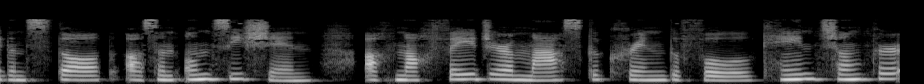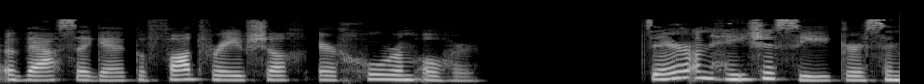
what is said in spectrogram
ag an stát as an ionsaí sin ach nach féidir a measc go crinn go fóil cén tionchar a bheas aige go fad réimseach ar chóram óthair. Déir an héise si gur san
